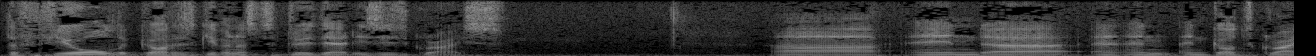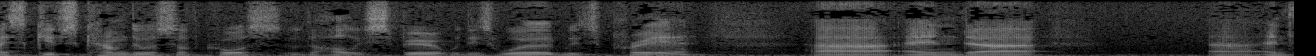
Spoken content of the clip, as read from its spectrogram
The fuel that God has given us to do that is His grace. Uh, and, uh, and, and God's grace gifts come to us, of course, with the Holy Spirit, with His Word, with His prayer, and, uh, uh, and,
